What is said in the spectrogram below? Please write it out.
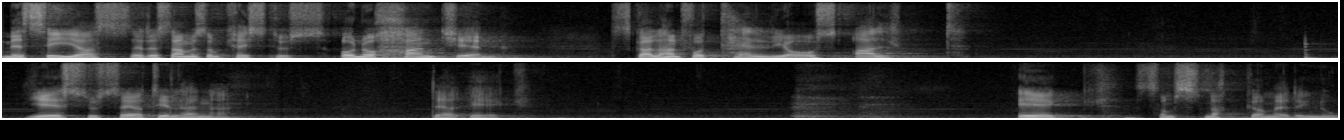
Messias er det samme som Kristus, og når Han kommer, skal Han fortelle oss alt Jesus sier til henne, 'Det er jeg'. Jeg som snakker med deg nå.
